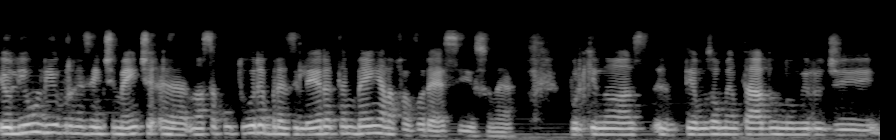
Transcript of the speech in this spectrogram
Eu li um livro recentemente, eh, nossa cultura brasileira também ela favorece isso, né? Porque nós eh, temos aumentado o número de,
